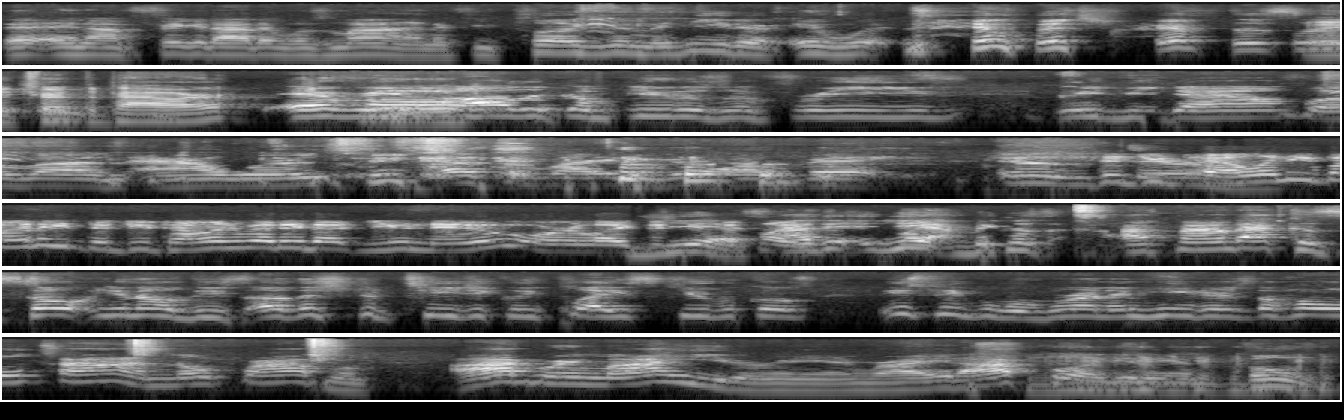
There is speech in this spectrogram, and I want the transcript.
that, and I figured out it was mine. If you plugged in the heater, it would it would trip the So they switch. trip the power. Every Oh. all the computers would freeze. We'd be down for about an hour. We got somebody to go out back. Did you tell anybody? Did you tell anybody that you knew, or like did you Yes, just like I did. Yeah, because I found out because so you know these other strategically placed cubicles, these people were running heaters the whole time, no problem. I bring my heater in, right? I plug it in, boom.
